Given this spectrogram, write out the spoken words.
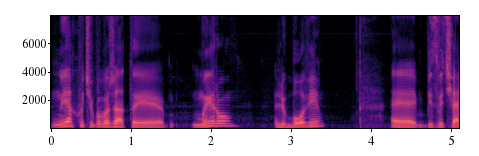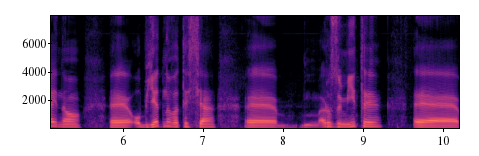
Ну, я хочу побажати миру, любові, е, і, звичайно, е, об'єднуватися, е, розуміти, е,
